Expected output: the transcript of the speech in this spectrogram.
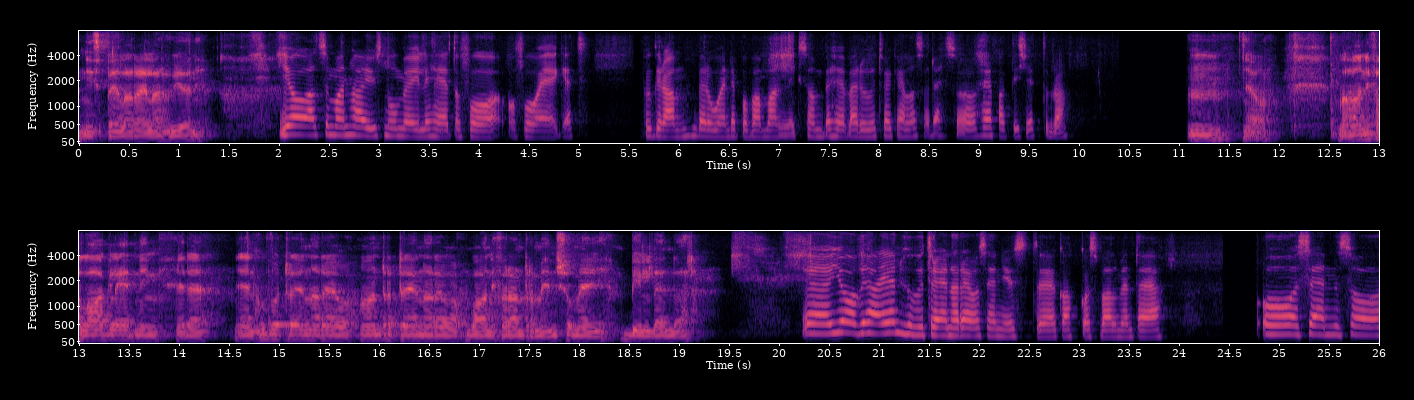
ni spelare eller hur gör ni? Ja, alltså man har just nog möjlighet att få, att få eget program beroende på vad man liksom behöver utveckla och sådär, så det är faktiskt jättebra. Mm, ja. Vad har ni för lagledning? Är det en huvudtränare och andra tränare och vad har ni för andra människor med i bilden där? Eh, ja, vi har en huvudtränare och sen just Kakkos kakkosvalmentaja. Och sen så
